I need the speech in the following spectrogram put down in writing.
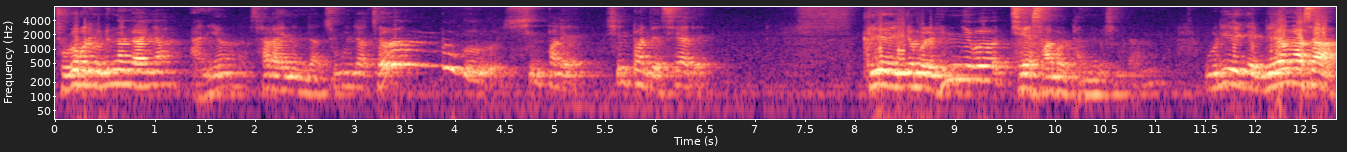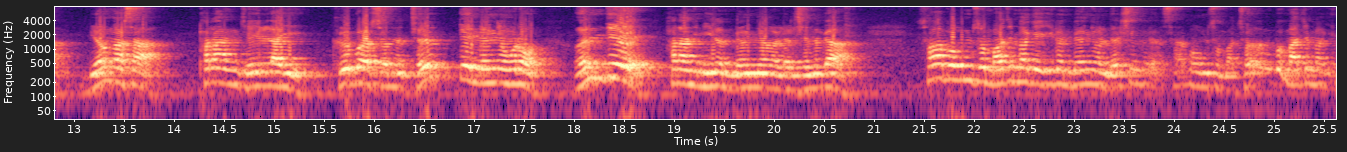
죽어버리면 끝난 거 아니냐? 아니요. 살아있는 자, 죽은 자 전부 그 심판에, 심판대에 서야 돼. 그의 이름을 힘입어 제3을 받는 것입니다. 우리에게 명하사, 명하사, 파랑게일라이, 거부할 수 없는 절대 명령으로 언제 하나님이 이런 명령을 내리셨는가? 사복음서 마지막에 이런 명령을 내리신 거예요. 사복음서 전부 마지막에.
